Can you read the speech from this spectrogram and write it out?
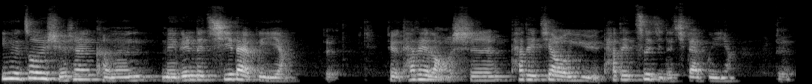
因为作为学生，可能每个人的期待不一样。对。就他对老师、他对教育、他对自己的期待不一样。对。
